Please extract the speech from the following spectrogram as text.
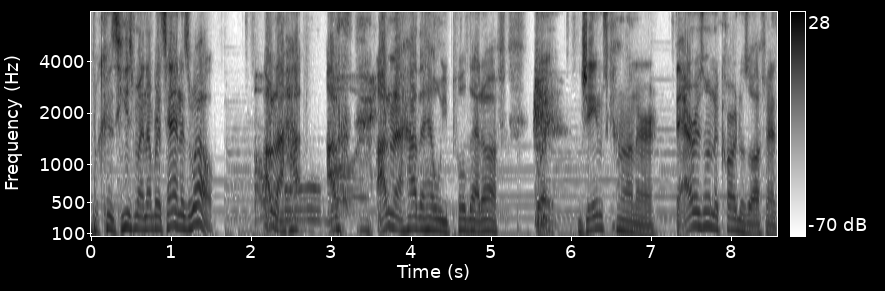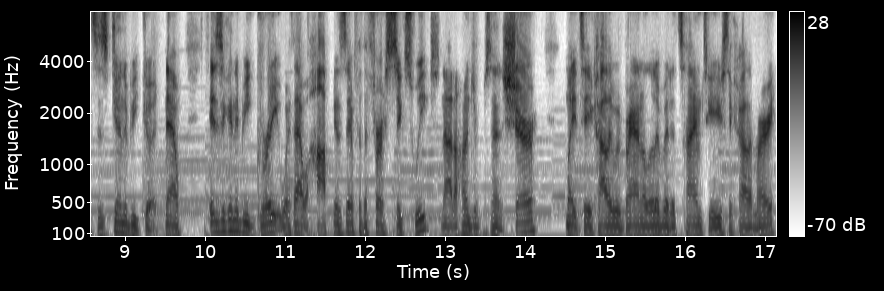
because he's my number 10 as well. Oh, I don't know how I don't, I don't know how the hell we pulled that off, but James Conner the Arizona Cardinals offense is going to be good. Now, is it going to be great without Hopkins there for the first six weeks? Not 100% sure. Might take Hollywood Brown a little bit of time to get used to Kyler Murray,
